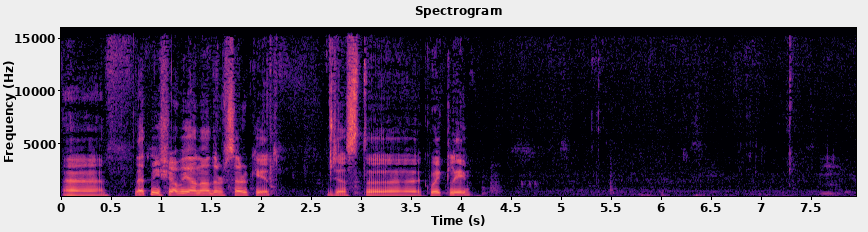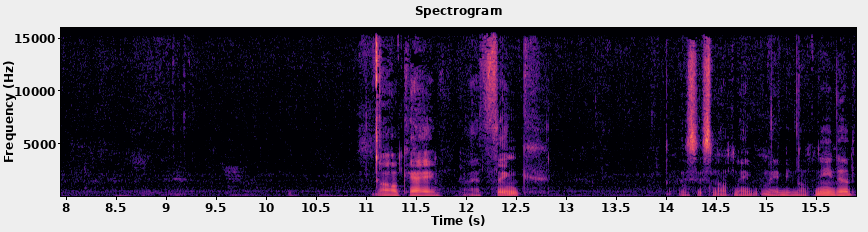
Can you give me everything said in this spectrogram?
Uh, let me show you another circuit just uh, quickly. Okay, I think this is not maybe, maybe not needed.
